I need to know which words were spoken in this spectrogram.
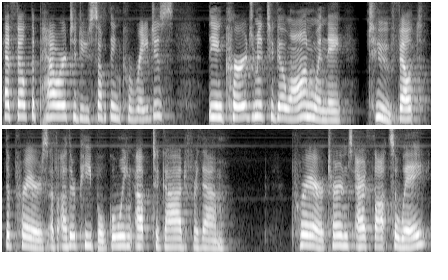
have felt the power to do something courageous, the encouragement to go on when they too felt the prayers of other people going up to God for them. Prayer turns our thoughts away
